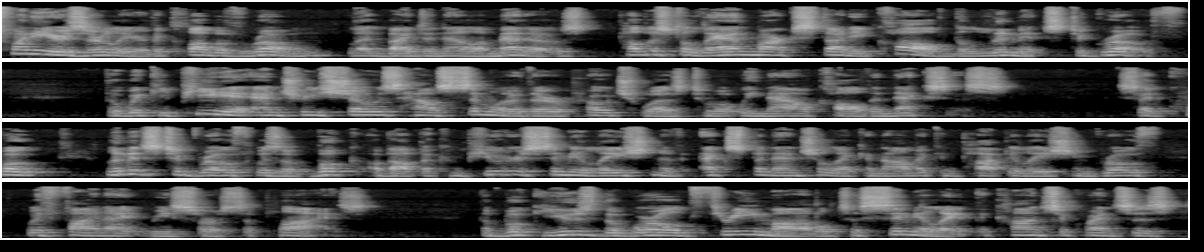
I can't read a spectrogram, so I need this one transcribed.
Twenty years earlier, the Club of Rome, led by Donella Meadows, published a landmark study called The Limits to Growth. The Wikipedia entry shows how similar their approach was to what we now call the Nexus. It said, quote, Limits to Growth was a book about the computer simulation of exponential economic and population growth with finite resource supplies. The book used the World 3 model to simulate the consequences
